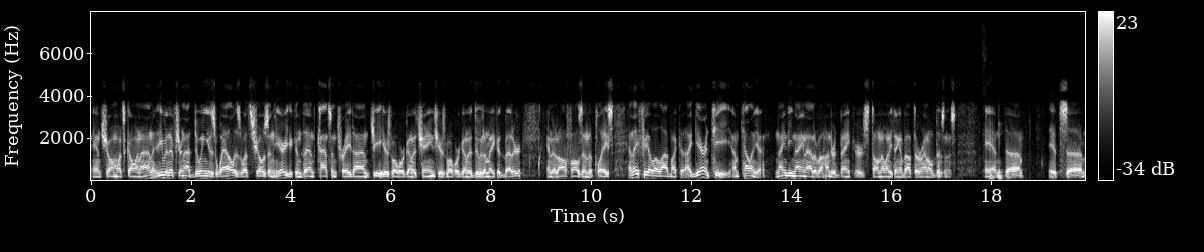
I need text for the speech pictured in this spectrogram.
and show them what's going on. Even if you're not doing as well as what's chosen here, you can then concentrate on, gee, here's what we're going to change, here's what we're going to do to make it better, and it all falls into place. And they feel a lot like I guarantee, I'm telling you, 99 out of 100 bankers don't know anything about the rental business, and. uh, it's uh,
